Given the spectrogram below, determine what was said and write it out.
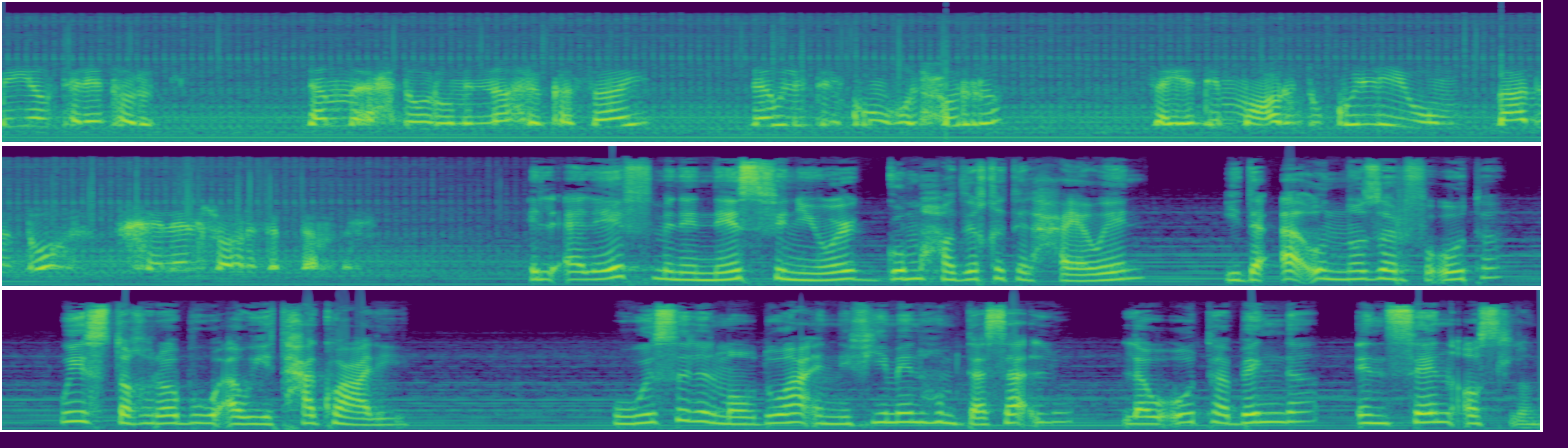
103 رطل تم إحضاره من نهر كاساي دولة الكونغو الحرة. سيتم عرضه كل يوم بعد الظهر خلال شهر سبتمبر. الآلاف من الناس في نيويورك جم حديقة الحيوان يدققوا النظر في أوتا ويستغربوا أو يضحكوا عليه. ووصل الموضوع إن في منهم تساءلوا لو أوتا بنجا إنسان أصلا.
